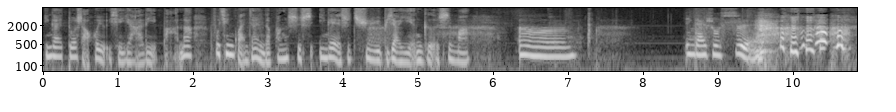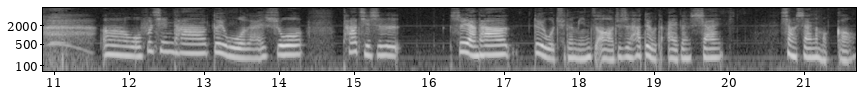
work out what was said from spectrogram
应该多少会有一些压力吧？那父亲管教你的方式是应该也是趋于比较严格，是吗？嗯，应该说是。嗯、呃，我父亲他对我来说，他其实虽然他对我取的名字啊，就是他对我的爱跟山像山那么高，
